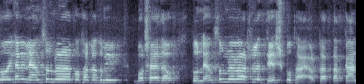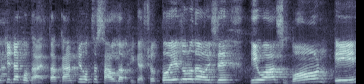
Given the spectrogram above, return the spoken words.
তো এখানে ন্যানসন মেলার কথাটা তুমি বসায় দাও। তো ন্যানসন মেলার আসলে দেশ কোথায়? অর্থাৎ তার কান্ট্রিটা কোথায়? তার কান্ট্রি হচ্ছে সাউথ আফ্রিকা তো এই জন্য দেওয়া হয়েছে he was born in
